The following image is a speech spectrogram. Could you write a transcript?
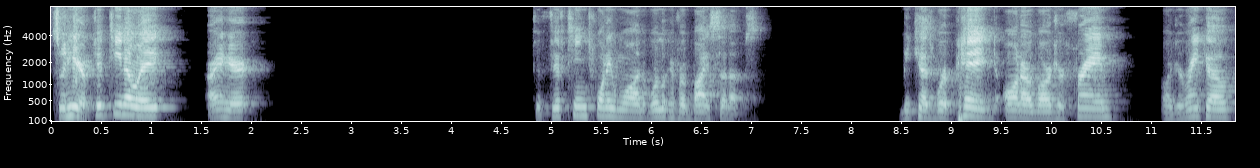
So here, 1508, right here, to 1521, we're looking for buy setups because we're pegged on our larger frame, larger Renko.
